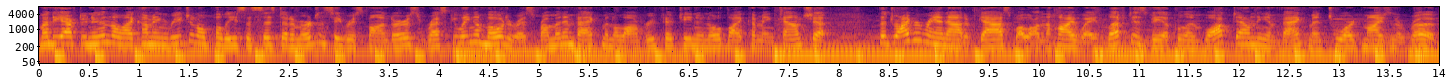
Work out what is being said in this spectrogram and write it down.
Monday afternoon, the Lycoming Regional Police assisted emergency responders rescuing a motorist from an embankment along Route 15 in Old Lycoming Township. The driver ran out of gas while on the highway, left his vehicle, and walked down the embankment toward Meisner Road.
